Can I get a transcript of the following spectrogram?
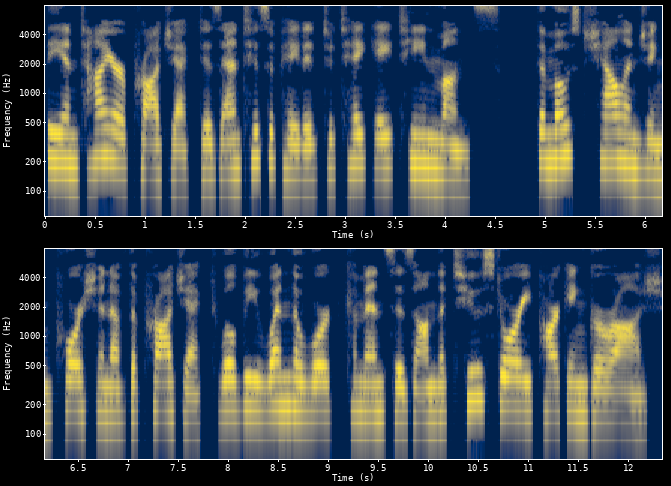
The entire project is anticipated to take 18 months. The most challenging portion of the project will be when the work commences on the two-story parking garage.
